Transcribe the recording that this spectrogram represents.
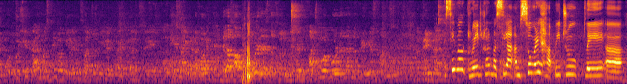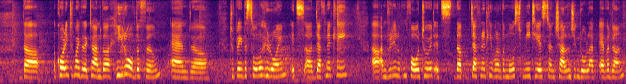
See, well, Great Grand Masti, I- I'm so very happy to play uh, the, according to my director, I'm the hero of the film and uh, to play the solo heroine. It's uh, definitely, uh, I'm really looking forward to it. It's the, definitely one of the most meatiest and challenging role I've ever done.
